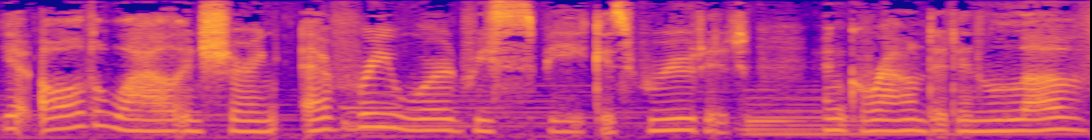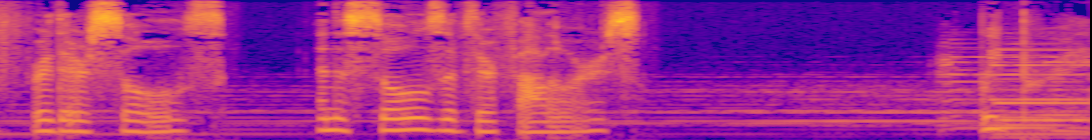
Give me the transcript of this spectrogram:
yet all the while ensuring every word we speak is rooted and grounded in love for their souls and the souls of their followers. We pray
